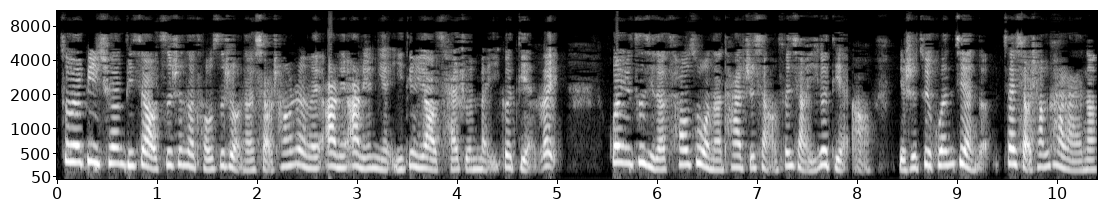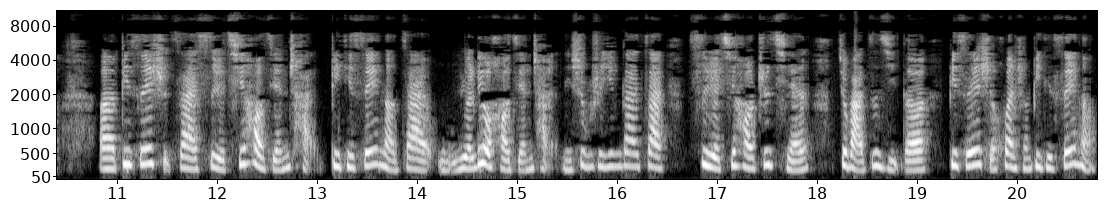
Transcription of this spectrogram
作为币圈比较资深的投资者呢，小昌认为，二零二零年一定要踩准每一个点位。关于自己的操作呢，他只想分享一个点啊，也是最关键的。在小昌看来呢，呃，BCH 在四月七号减产，BTC 呢在五月六号减产，你是不是应该在四月七号之前就把自己的 BCH 换成 BTC 呢？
